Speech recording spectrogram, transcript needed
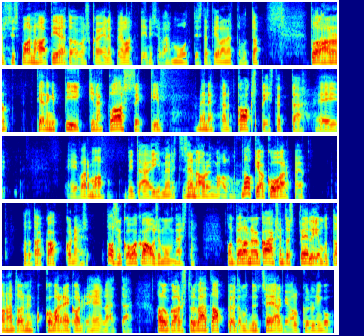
siis vanhaa tietoa, koska eilen pelattiin, niin se vähän muutti sitä tilannetta, mutta tuollahan on tietenkin piikkinä klassikki, menettänyt kaksi pistettä, ei, ei varmaan mitään ihmeellistä sen auringolla, mutta Nokia KRP, otetaan kakkonen, tosi kova kausi mun mielestä. On pelannut jo 18 peliä, mutta onhan toi niin kova rekordi heillä, että alkukaudesta tuli vähän tappioita, mutta nyt sen jälkeen on ollut kyllä niin kuin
